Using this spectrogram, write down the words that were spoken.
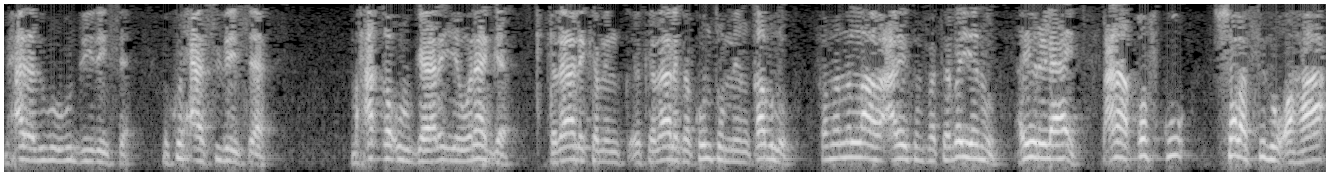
maxaad adigu ugu diideysaa ma ku xaasidaysaa ma xaqa uu gaaray iyo wanaagga kadalika min kadalika kuntum min qablu faman allahu calaykum fatabayanuu ayuu yidhi ilaahay. Macnaha qofku shala siduu ahaa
